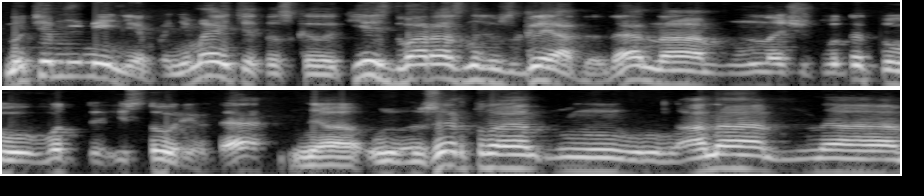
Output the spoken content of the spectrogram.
но тем не менее, понимаете, это сказать, есть два разных взгляда, да, на, значит, вот эту вот историю, да. Э, Жертва, она э,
